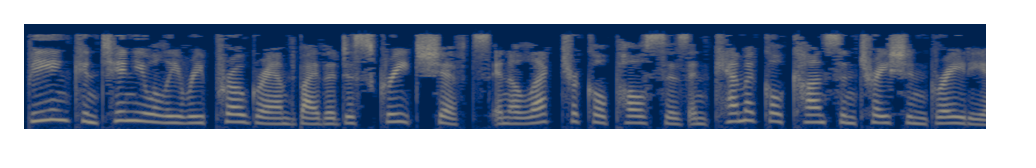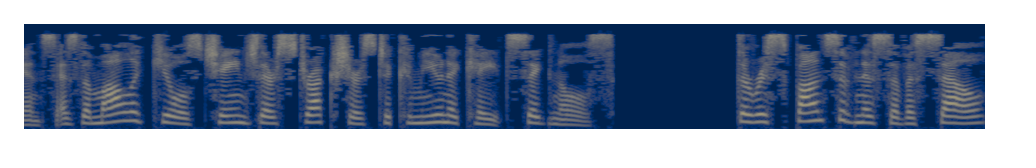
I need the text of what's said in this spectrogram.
being continually reprogrammed by the discrete shifts in electrical pulses and chemical concentration gradients as the molecules change their structures to communicate signals. The responsiveness of a cell,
